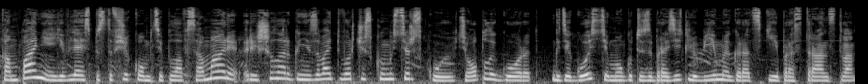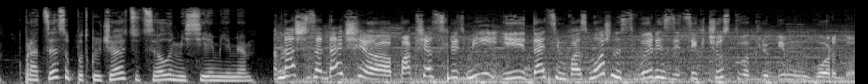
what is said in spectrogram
Компания, являясь поставщиком тепла в Самаре, решила организовать творческую мастерскую «Теплый город», где гости могут изобразить любимые городские пространства. К процессу подключаются целыми семьями. Наша задача – пообщаться с людьми и дать им возможность выразить их чувства к любимому городу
